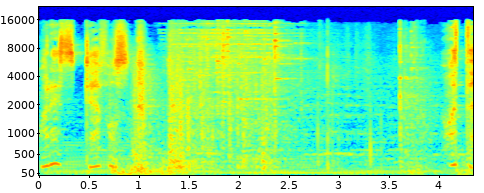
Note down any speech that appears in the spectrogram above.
What is devil's. What the.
